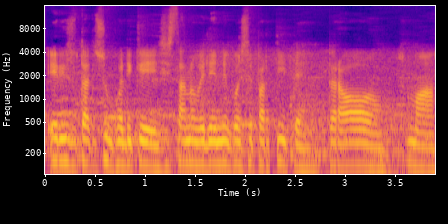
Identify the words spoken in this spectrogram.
e i risultati sono quelli che si stanno vedendo in queste partite, però insomma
